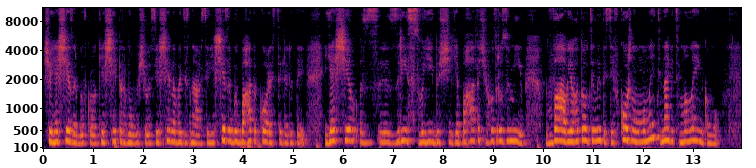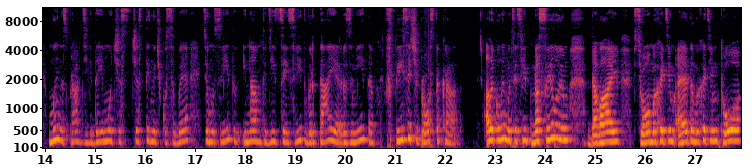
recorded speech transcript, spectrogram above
що я ще зробив крок, я ще пірнув у щось, я ще нове дізнався, я ще зробив багато користі для людей, я ще зріс в своїй душі, я багато чого зрозумів. Вау, я готов ділитися і в кожному моменті, навіть в маленькому. Ми насправді віддаємо час- частиночку себе цьому світу, і нам тоді цей світ вертає, розумієте, в тисячі просто крат. Але коли ми цей світ насилуємо, давай, все, ми хотім ете, ми хотім то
